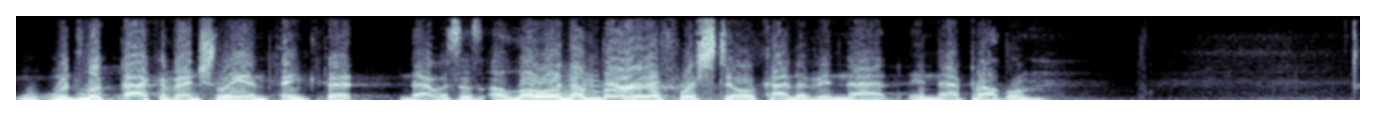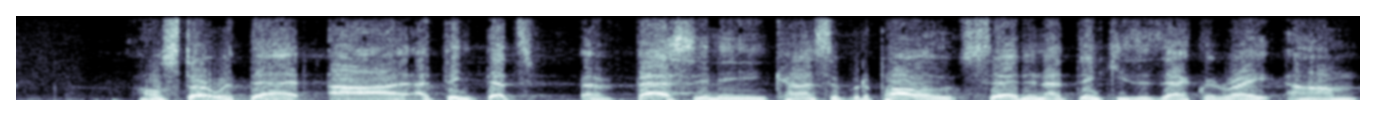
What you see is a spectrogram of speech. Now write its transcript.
would look back eventually and think that that was a lower number, or if we're still kind of in that in that problem. I'll start with that. Uh, I think that's a fascinating concept what Apolo said, and I think he's exactly right. Um,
